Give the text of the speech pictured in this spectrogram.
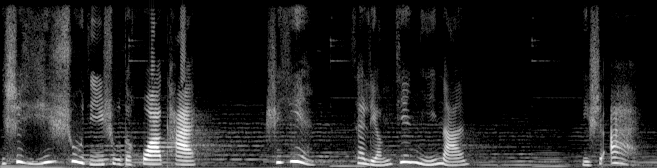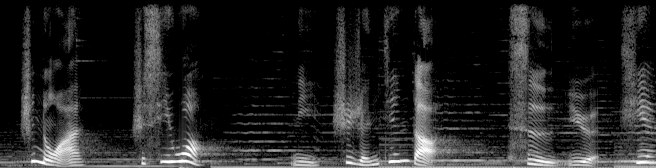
你是一树一树的花开，是燕在梁间呢喃。你是爱。是暖，是希望。你是人间的四月天。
